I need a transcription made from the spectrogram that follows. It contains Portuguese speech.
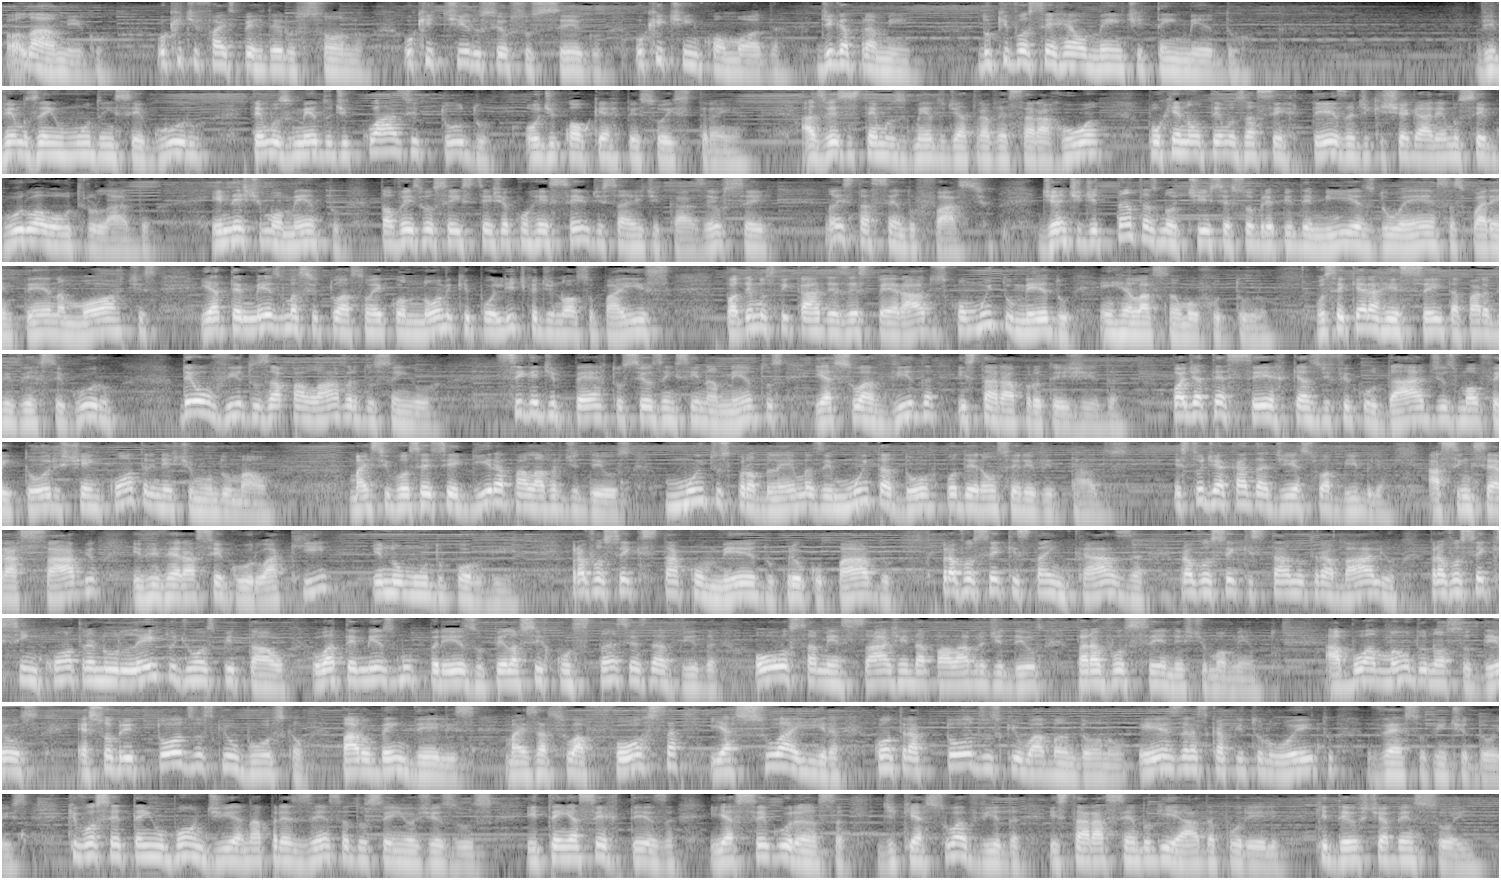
Olá, amigo. O que te faz perder o sono? O que tira o seu sossego? O que te incomoda? Diga para mim, do que você realmente tem medo? Vivemos em um mundo inseguro, temos medo de quase tudo ou de qualquer pessoa estranha. Às vezes temos medo de atravessar a rua porque não temos a certeza de que chegaremos seguro ao outro lado. E neste momento, talvez você esteja com receio de sair de casa, eu sei. Não está sendo fácil. Diante de tantas notícias sobre epidemias, doenças, quarentena, mortes e até mesmo a situação econômica e política de nosso país, podemos ficar desesperados com muito medo em relação ao futuro. Você quer a receita para viver seguro? Dê ouvidos à palavra do Senhor. Siga de perto os seus ensinamentos e a sua vida estará protegida. Pode até ser que as dificuldades e os malfeitores te encontrem neste mundo mal, mas se você seguir a palavra de Deus, muitos problemas e muita dor poderão ser evitados. Estude a cada dia a sua Bíblia, assim será sábio e viverá seguro aqui e no mundo por vir para você que está com medo, preocupado, para você que está em casa, para você que está no trabalho, para você que se encontra no leito de um hospital ou até mesmo preso pelas circunstâncias da vida. Ouça a mensagem da palavra de Deus para você neste momento. A boa mão do nosso Deus é sobre todos os que o buscam, para o bem deles, mas a sua força e a sua ira contra todos os que o abandonam. Esdras capítulo 8, verso 22. Que você tenha um bom dia na presença do Senhor Jesus e tenha certeza e a segurança de que a sua vida estará sendo guiada por ele. Que Deus te abençoe.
